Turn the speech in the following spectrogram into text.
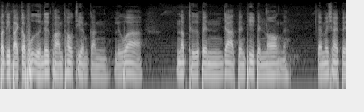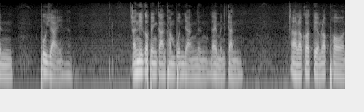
ปฏิบัติกับผู้อื่นด้วยความเท่าเทียมกัน หรือว่านับถือเป็นญาติเป็นพี่เป็นน้องนะแต่ไม่ใช่เป็นผู้ใหญ่นะ อันนี้ก็เป็นการทำบุญอย่างหนึ่งได้เหมือนกันอ่าแล้วก็เตรียมรับพร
